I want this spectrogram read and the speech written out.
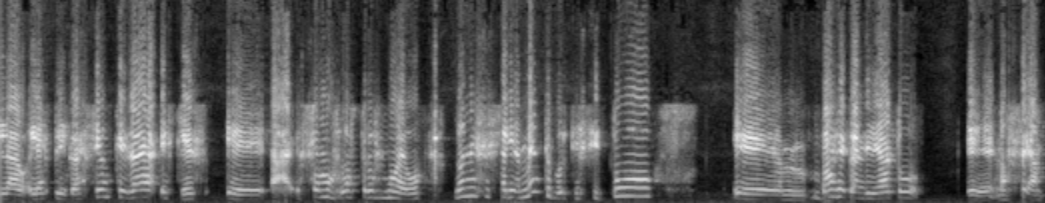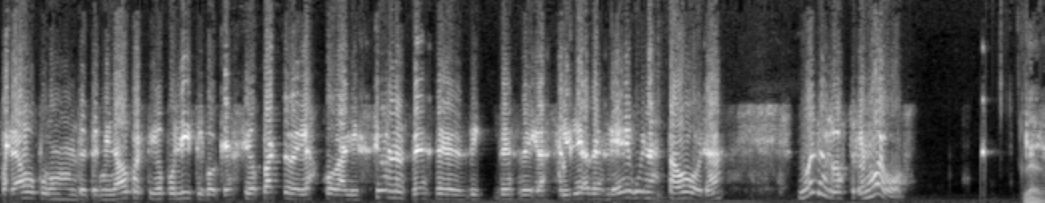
la, explicación que da es que es, eh, ah, somos rostros nuevos, no necesariamente, porque si tú eh, vas de candidato eh, no sé, amparado por un determinado partido político que ha sido parte de las coaliciones desde, desde la salida, desde Elwin hasta ahora, no es el rostro nuevo. Claro.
